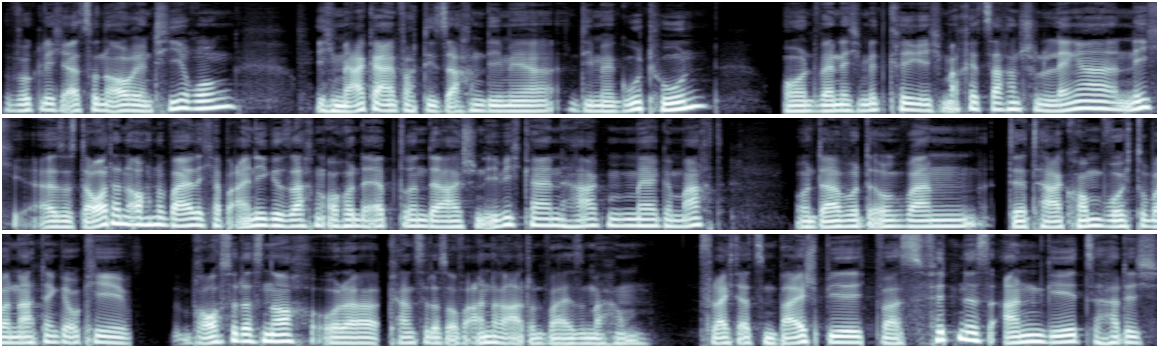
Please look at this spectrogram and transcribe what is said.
wirklich als so eine Orientierung. Ich merke einfach die Sachen, die mir, die mir gut tun. Und wenn ich mitkriege, ich mache jetzt Sachen schon länger nicht, also es dauert dann auch eine Weile, ich habe einige Sachen auch in der App drin, da habe ich schon ewig keinen Haken mehr gemacht. Und da wird irgendwann der Tag kommen, wo ich drüber nachdenke, okay, brauchst du das noch oder kannst du das auf andere Art und Weise machen? Vielleicht als ein Beispiel, was Fitness angeht, hatte ich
